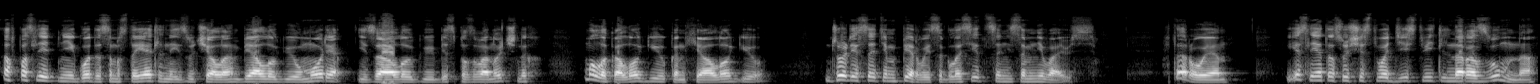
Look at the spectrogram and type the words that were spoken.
а в последние годы самостоятельно изучала биологию моря и зоологию беспозвоночных, молокологию, конхиологию. Джори с этим первый согласится, не сомневаюсь. Второе. Если это существо действительно разумно,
